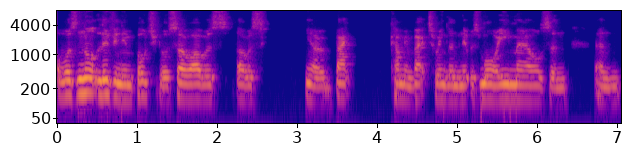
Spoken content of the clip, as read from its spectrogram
I was not living in Portugal, so I was I was you know back coming back to England. It was more emails and and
